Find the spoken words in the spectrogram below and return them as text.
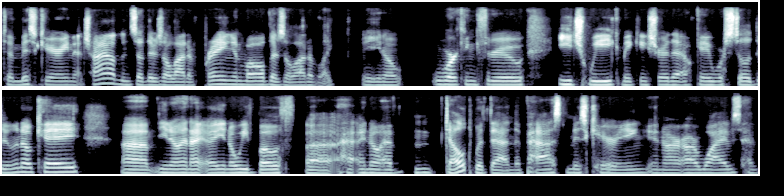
to miscarrying that child. And so there's a lot of praying involved. There's a lot of like, you know, working through each week, making sure that okay, we're still doing okay. Um, you know, and I, you know, we've both, uh, I know, have dealt with that in the past, miscarrying, and our our wives have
